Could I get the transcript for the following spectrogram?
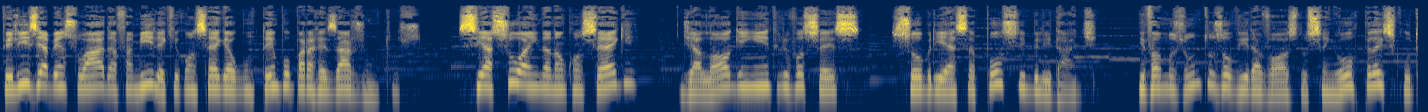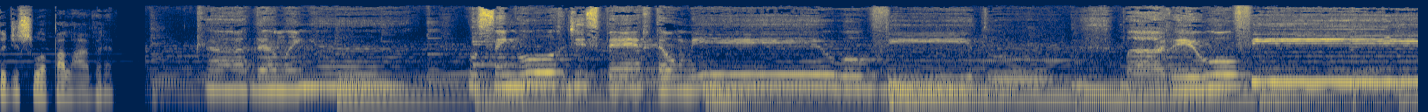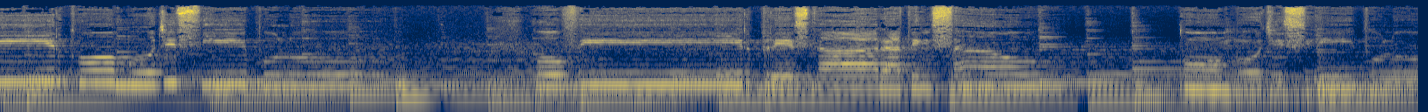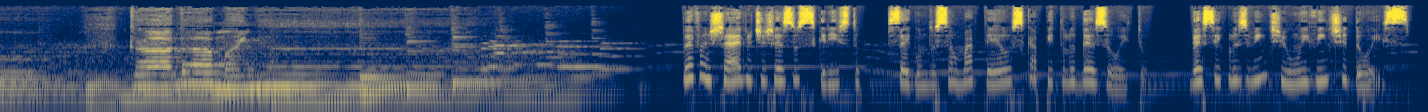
Feliz e abençoada a família que consegue algum tempo para rezar juntos. Se a sua ainda não consegue, dialoguem entre vocês sobre essa possibilidade e vamos juntos ouvir a voz do Senhor pela escuta de Sua palavra. Cada manhã o Senhor desperta o meu ouvido para eu ouvir como discípulo, ouvir, prestar atenção como discípulo. Cada manhã. Do Evangelho de Jesus Cristo, segundo São Mateus, capítulo 18, versículos 21 e 22.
